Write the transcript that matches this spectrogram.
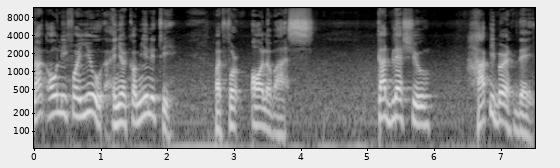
not only for you and your community, but for all of us. God bless you. Happy birthday.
